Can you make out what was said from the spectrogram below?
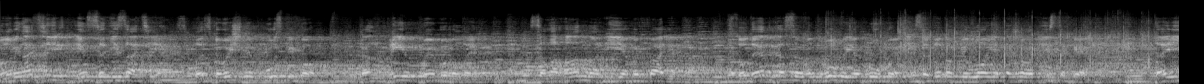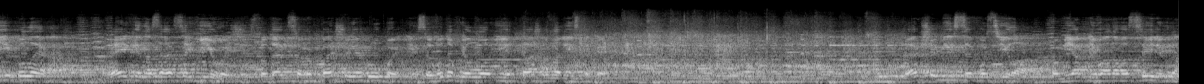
У номінації Інсценізація з блискавичним успіхом гран-прі вибороли Салаган Марія Михайлівна, студентка 42-ї групи Інституту філології та журналістики, та її колега Рейки Назар Сергійович, студент 41-ї групи Інституту філології та журналістики. Перше місце посіла Хом'як Івана Васильівна,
